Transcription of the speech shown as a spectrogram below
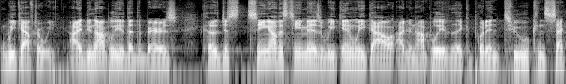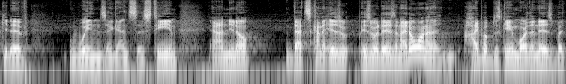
week after week. I do not believe that the Bears, because just seeing how this team is week in, week out, I do not believe that they could put in two consecutive wins against this team. And, you know, that's kind of is, is what it is. And I don't want to hype up this game more than it is, but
